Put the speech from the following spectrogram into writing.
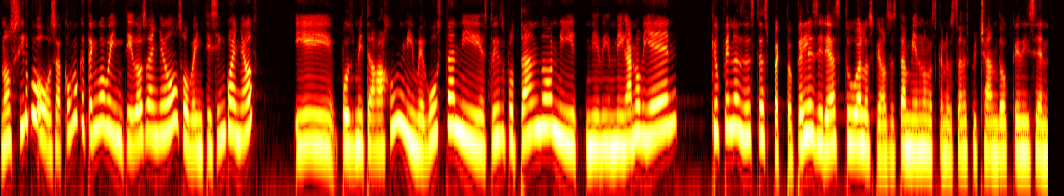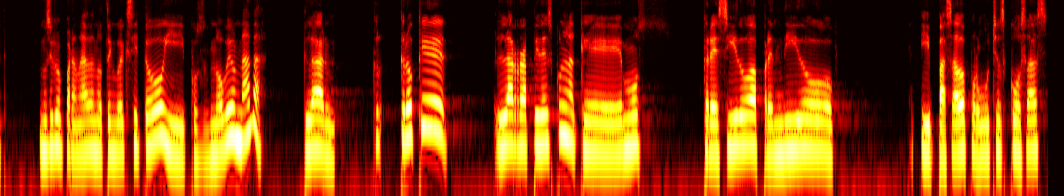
no sirvo, o sea, ¿cómo que tengo 22 años o 25 años y pues mi trabajo ni me gusta, ni estoy disfrutando, ni, ni, ni gano bien? ¿Qué opinas de este aspecto? ¿Qué les dirías tú a los que nos están viendo, a los que nos están escuchando, que dicen, no sirvo para nada, no tengo éxito y pues no veo nada? Claro. Cr- creo que la rapidez con la que hemos crecido, aprendido y pasado por muchas cosas,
